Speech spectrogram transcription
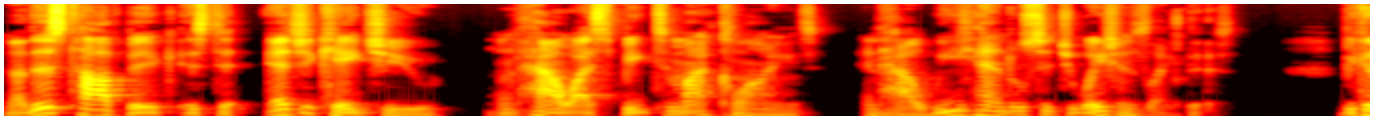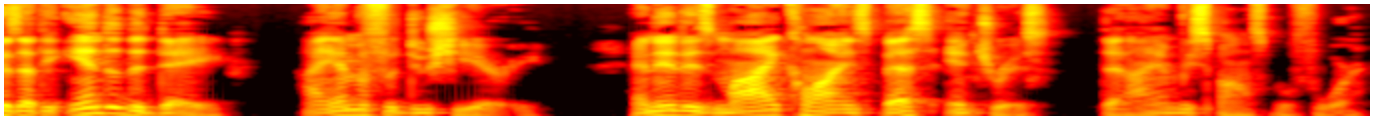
Now, this topic is to educate you on mm. how I speak to my clients and how we handle situations like this. Because at the end of the day, I am a fiduciary, and it is my client's best interest that I am responsible for.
